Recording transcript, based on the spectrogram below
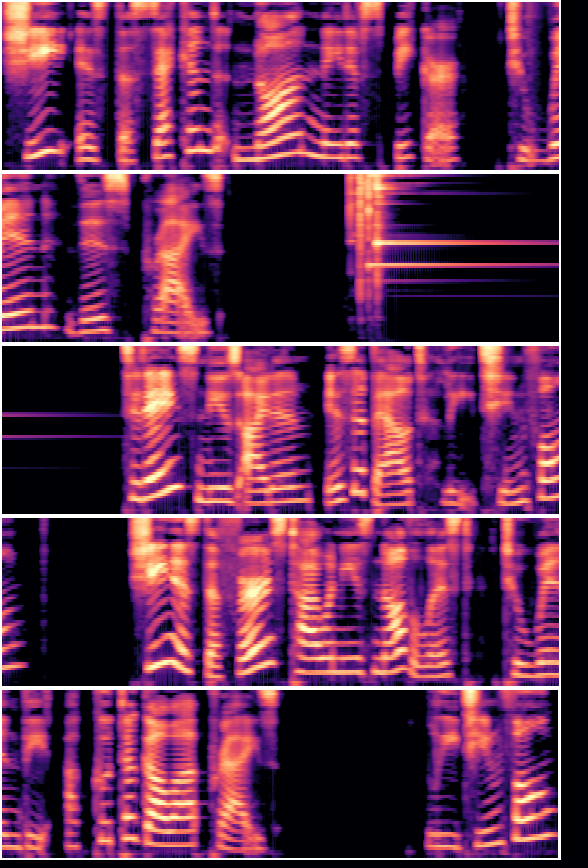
She is the second non native speaker to win this prize. Today's news item is about Li Qinfeng. She is the first Taiwanese novelist to win the Akutagawa Prize. Li Qinfeng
